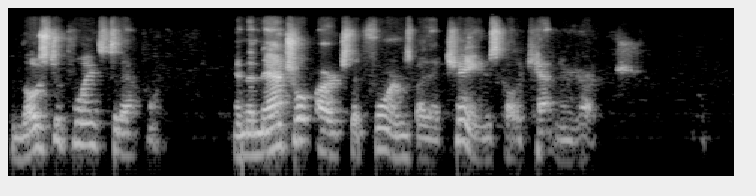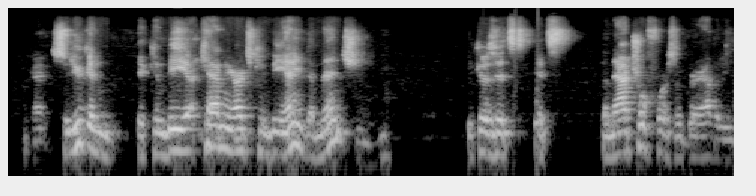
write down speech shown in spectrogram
from those two points to that point. And the natural arch that forms by that chain is called a catenary arch. Okay, so you can, it can be, a catenary arch can be any dimension because it's, it's the natural force of gravity.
